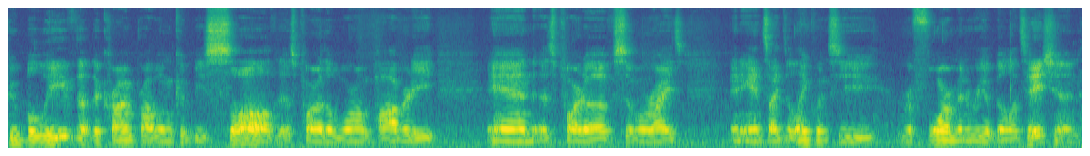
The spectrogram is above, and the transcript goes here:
who believed that the crime problem could be solved as part of the war on poverty and as part of civil rights and anti delinquency reform and rehabilitation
